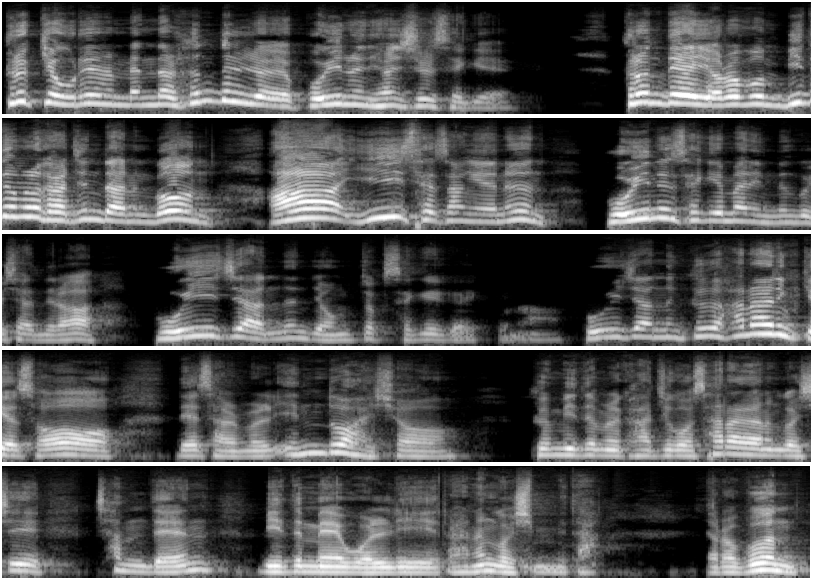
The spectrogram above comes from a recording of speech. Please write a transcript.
그렇게 우리는 맨날 흔들려요. 보이는 현실 세계에. 그런데 여러분 믿음을 가진다는 건 아, 이 세상에는 보이는 세계만 있는 것이 아니라 보이지 않는 영적 세계가 있구나. 보이지 않는 그 하나님께서 내 삶을 인도하셔. 그 믿음을 가지고 살아가는 것이 참된 믿음의 원리라는 것입니다. 여러분,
